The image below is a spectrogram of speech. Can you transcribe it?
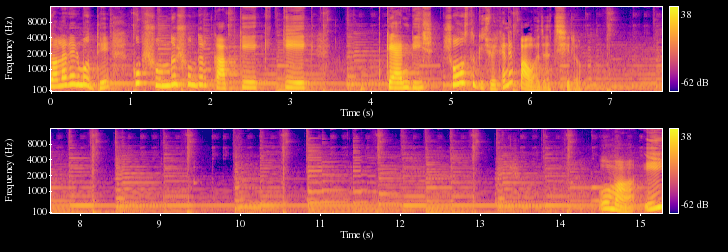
ডলারের মধ্যে খুব সুন্দর সুন্দর কাপ কেক কেক ক্যান্ডিস সমস্ত কিছু এখানে পাওয়া যাচ্ছিল। ও মা এই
